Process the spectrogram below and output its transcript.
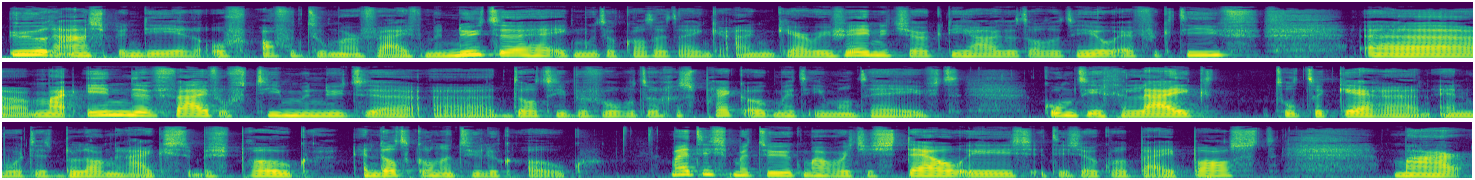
uren aan spenderen of af en toe maar vijf minuten. Ik moet ook altijd denken aan Gary Vaynerchuk, die houdt het altijd heel effectief. Uh, maar in de vijf of tien minuten dat hij bijvoorbeeld een gesprek ook met iemand heeft, komt hij gelijk tot de kern en wordt het belangrijkste besproken. En dat kan natuurlijk ook. Maar het is natuurlijk maar wat je stijl is. Het is ook wat bij je past. Maar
